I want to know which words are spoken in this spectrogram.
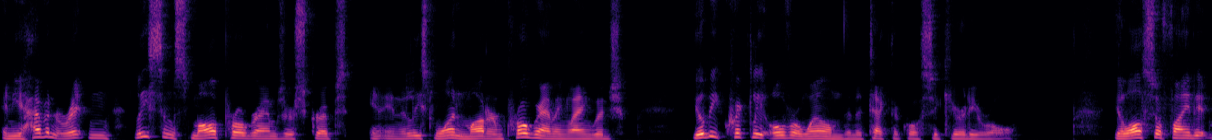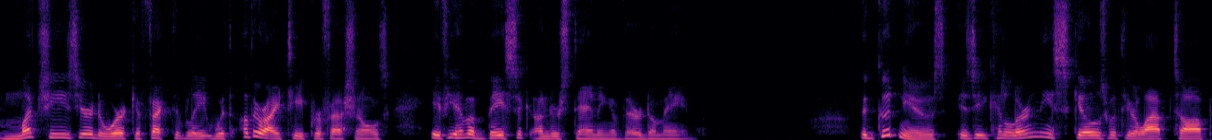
and you haven't written at least some small programs or scripts in, in at least one modern programming language, you'll be quickly overwhelmed in a technical security role. You'll also find it much easier to work effectively with other IT professionals if you have a basic understanding of their domain. The good news is you can learn these skills with your laptop,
